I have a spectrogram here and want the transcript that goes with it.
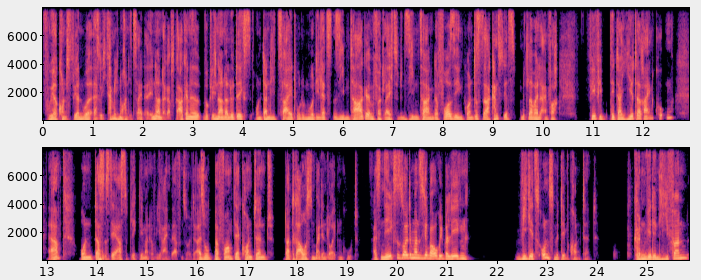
früher konntest du ja nur, also ich kann mich noch an die Zeit erinnern, da gab es gar keine wirklichen Analytics und dann die Zeit, wo du nur die letzten sieben Tage im Vergleich zu den sieben Tagen davor sehen konntest. Da kannst du jetzt mittlerweile einfach viel, viel detaillierter reingucken. Ja, und das ist der erste Blick, den man irgendwie reinwerfen sollte. Also performt der Content da draußen bei den Leuten gut. Als nächstes sollte man sich aber auch überlegen, wie geht's uns mit dem Content? Können wir den liefern?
